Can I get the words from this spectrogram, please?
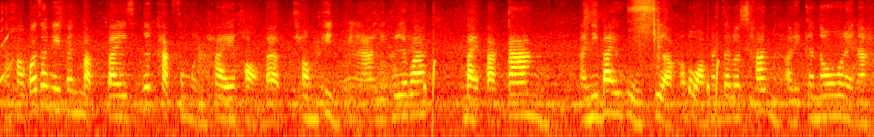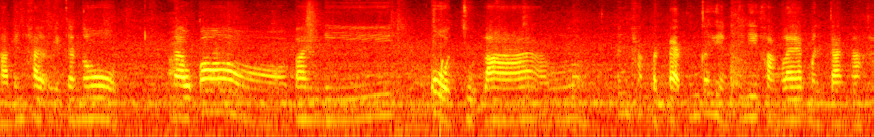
แล้วเขาก็จะมีเป็นแบบใบพืชผักสมุนไพรของแบบท้องถิ่นด้วยนะอันนี้เขาเรียกว่าใบปากกั้ง อันนี้ใบหูเสือเขาบอกว่ามันจะรสชาติเหมือนออริกาโน่เลยนะคะ เป็นไทยออริกาโน่แล้วก็ใบนี้โอดจุลาเป็นผักแปลกๆเพิ่งก็เห็นที่นี่ครั้งแรกเหมือนกันนะค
